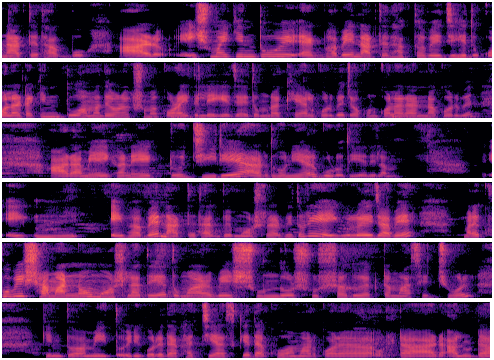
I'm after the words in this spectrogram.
নাড়তে থাকব। আর এই সময় কিন্তু একভাবেই নাড়তে থাকতে হবে, যেহেতু কলাটা কিন্তু আমাদের অনেক সময় কড়াইতে লেগে যায়। তোমরা খেয়াল করবে যখন কলা রান্না করবে। আর আমি এখানে একটু জিরে আর ধনিয়ার গুঁড়ো দিয়ে দিলাম। এই এইভাবে নাড়তে থাকবে। মশলার ভিতরে এইগুলোই যাবে। মানে খুবই সামান্য মশলাতে তোমার বেশ সুন্দর সুস্বাদু একটা মাছের ঝোল কিন্তু আমি তৈরি করে দেখাচ্ছি আজকে। দেখো আমার কড়াটা আর আলুটা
